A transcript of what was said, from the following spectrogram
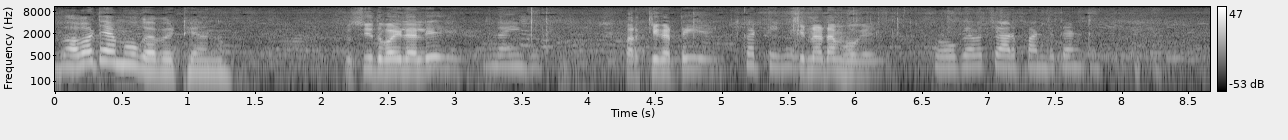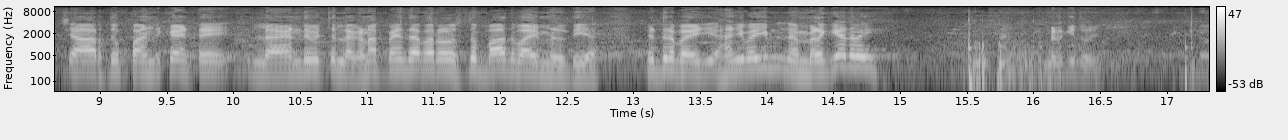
ਬਾਵਾ ਟਾਈਮ ਹੋ ਗਿਆ ਬੈਠਿਆਂ ਨੂੰ। ਤੁਸੀਂ ਦਵਾਈ ਲੈ ਲਈ ਹੈ ਜੀ? ਨਹੀਂ ਪਰਚੀ ਕੱਟੀ ਹੈ? ਕੱਟੀ ਹੋਈ। ਕਿੰਨਾ ਟਾਈਮ ਹੋ ਗਿਆ ਜੀ? ਹੋ ਗਿਆ 4-5 ਘੰਟੇ। 4 ਤੋਂ 5 ਘੰਟੇ ਲਾਈਨ ਦੇ ਵਿੱਚ ਲੱਗਣਾ ਪੈਂਦਾ ਪਰ ਉਸ ਤੋਂ ਬਾਅਦ ਦਵਾਈ ਮਿਲਦੀ ਹੈ ਇੱਧਰ ਬਾਈ ਜੀ ਹਾਂਜੀ ਬਾਈ ਜੀ ਮਿਲ ਗਿਆ ਦਵਾਈ? ਮਿਲ ਗਈ ਦਵਾਈ। ਲਓ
